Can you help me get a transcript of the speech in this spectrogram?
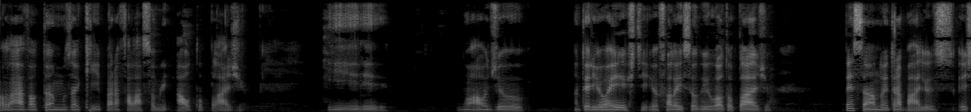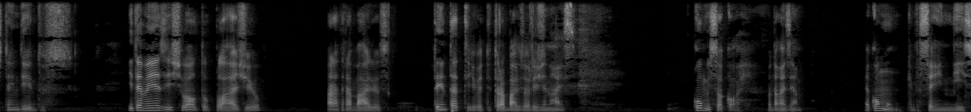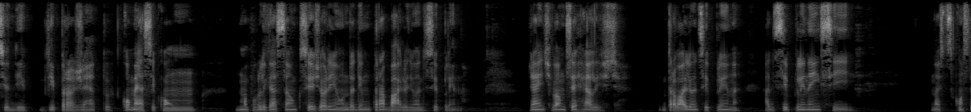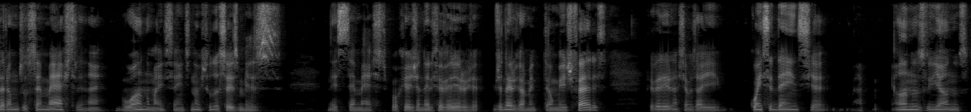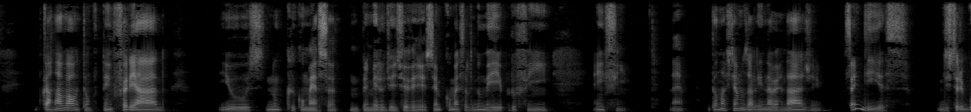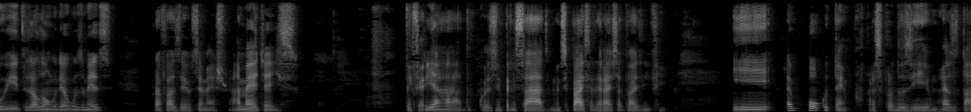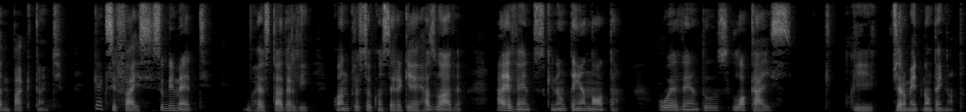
Olá, voltamos aqui para falar sobre autoplágio. E no áudio anterior a este, eu falei sobre o autoplágio pensando em trabalhos estendidos. E também existe o autoplágio para trabalhos tentativa de trabalhos originais. Como isso ocorre? Vou dar um exemplo. É comum que você, início de, de projeto, comece com uma publicação que seja oriunda de um trabalho, de uma disciplina. Gente, vamos ser realistas. Um trabalho de uma disciplina, a disciplina em si, nós consideramos o semestre, né? O ano, mas a gente não estuda seis meses nesse semestre, porque janeiro e fevereiro, janeiro geralmente tem um mês de férias, fevereiro nós temos aí coincidência anos e anos carnaval, então tem feriado. E os nunca começa no primeiro dia de fevereiro, sempre começa ali no meio para o fim, enfim, né? Então nós temos ali, na verdade, 100 dias distribuídos ao longo de alguns meses para fazer o semestre. A média é isso. Tem feriado, coisas imprensadas, municipais, federais, estaduais, enfim. E é pouco tempo para se produzir um resultado impactante. O que é que se faz? Se submete o resultado ali, quando o professor considera que é razoável, a eventos que não tenha nota ou eventos locais, que geralmente não tem nota.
